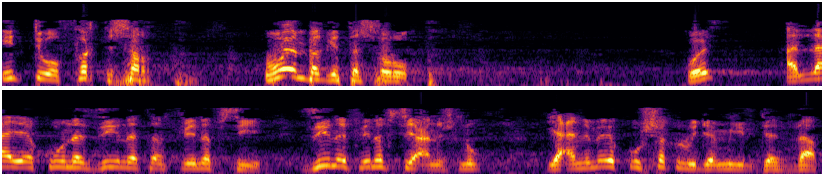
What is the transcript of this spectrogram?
أنت وفرت شرط. وين بقيت الشروط؟ كويس؟ أن لا يكون زينة في نفسه زينة في نفسه يعني شنو؟ يعني ما يكون شكله جميل جذاب.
